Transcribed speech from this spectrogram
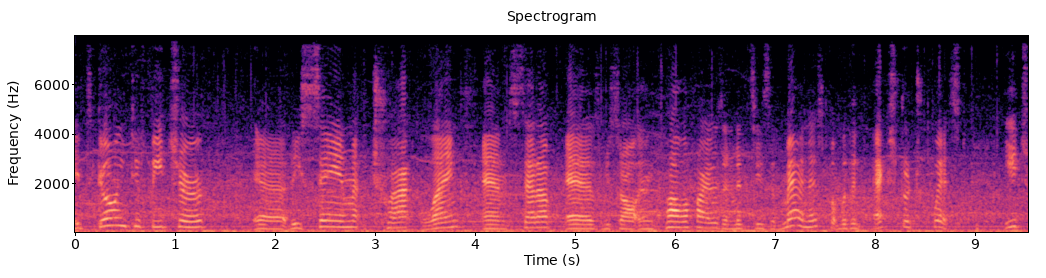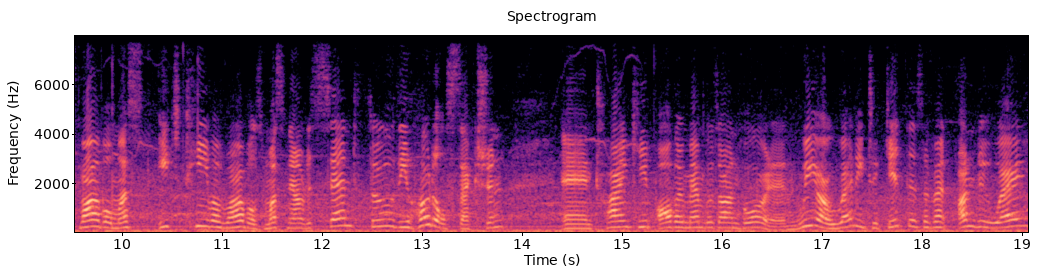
It's going to feature uh, the same track length and setup as we saw in qualifiers and Mid-Season Madness, but with an extra twist. Each marble must, each team of marbles must now descend through the hurdle section and try and keep all their members on board. And we are ready to get this event underway.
